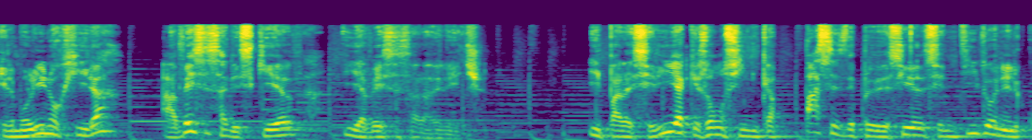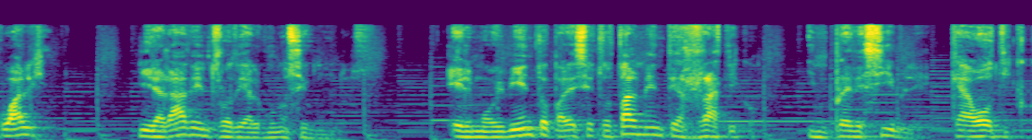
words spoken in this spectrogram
El molino gira a veces a la izquierda y a veces a la derecha. Y parecería que somos incapaces de predecir el sentido en el cual girará dentro de algunos segundos el movimiento parece totalmente errático, impredecible, caótico.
